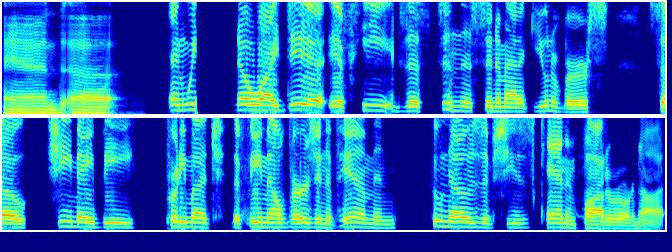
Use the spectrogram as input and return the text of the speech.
and uh, And we no idea if he exists in this cinematic universe. So she may be pretty much the female version of him and who knows if she's cannon fodder or not.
